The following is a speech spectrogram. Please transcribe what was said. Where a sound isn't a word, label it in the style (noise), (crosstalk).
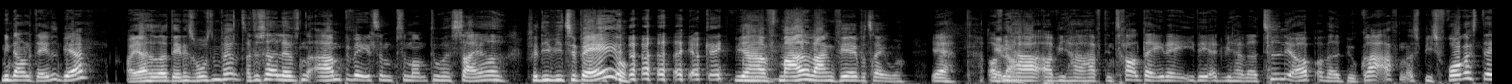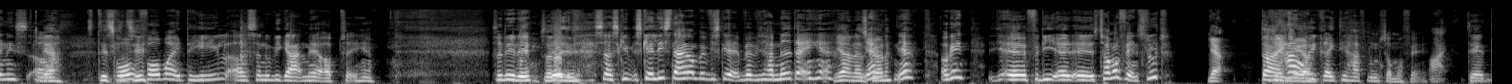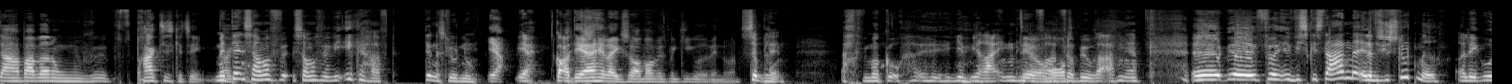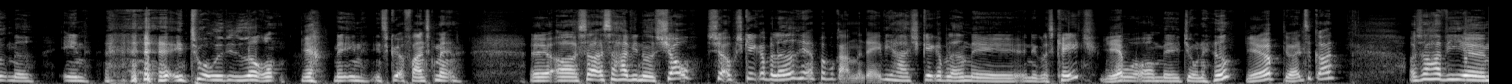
Mit navn er David Bjerre, Og jeg hedder Dennis Rosenfeldt, og du sad og lavede sådan en armbevægelse, som, som om du har sejret. fordi vi er tilbage jo. (laughs) okay. Vi har haft meget lang ferie på tre uger. Ja, og vi, Eller- har, og vi har haft en travl dag i dag, i det, at vi har været tidligt op og været i biografen og spist frokost, Dennis, og Ja, det skal for, til. forberedt det hele, og så nu er vi i gang med at optage her. Så det er det. Så det er det. Øh, Så skal, vi- skal jeg lige snakke om, hvad vi, skal, hvad vi har med i dag her? Ja, lad os ja, gøre det. Ja, okay. Øh, fordi øh, øh, sommerferien er slut. Ja, der er Vi har mere. jo ikke rigtig haft nogen sommerferie. Nej, det, der har bare været nogle øh, praktiske ting. Men der... den sommerferie, sommerferie, vi ikke har haft, den er slut nu. Ja, Ja, og godt. det er heller ikke sommer, hvis man kigger ud af vinduerne. Simpelthen. Oh, vi må gå øh, hjem i regnen Det er her fra, hårdt. fra biografen, ja. Øh, øh, for, vi skal starte med, eller vi skal slutte med at lægge ud med en, (laughs) en tur ud i det ydre rum Ja, med en, en skør franskmand. Øh, og så, så har vi noget sjov, sjov skæg og ballade her på programmet i dag. Vi har skæg og ballade med Nicolas Cage Yep. og, og med Jonah Hill. yep. Det var altid godt. Og så har vi, øh,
